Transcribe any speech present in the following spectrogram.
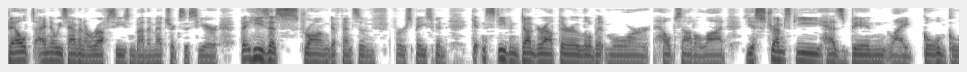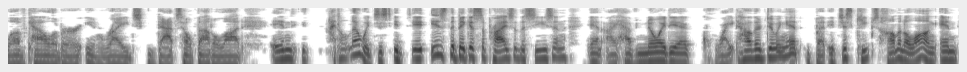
Belt, I know he's having a rough season by the metrics this year, but he's a strong defensive first baseman. Getting Steven Duggar out there a little bit more helps out a lot. Yastrzemski has been like Gold Glove caliber in right. That's helped out a lot, and I don't know. It just, it, it is the biggest surprise of the season. And I have no idea quite how they're doing it, but it just keeps humming along and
